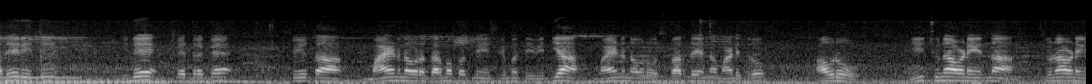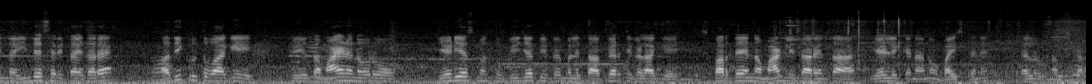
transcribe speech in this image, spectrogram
ಅದೇ ರೀತಿ ಇದೇ ಕ್ಷೇತ್ರಕ್ಕೆ ಶ್ರೀಯುತ ಮಾಯಣ್ಣನವರ ಧರ್ಮಪತ್ನಿ ಶ್ರೀಮತಿ ವಿದ್ಯಾ ಮಾಯಣ್ಣನವರು ಸ್ಪರ್ಧೆಯನ್ನು ಮಾಡಿದರು. ಅವರು ಈ ಚುನಾವಣೆಯನ್ನು, ಚುನಾವಣೆಯಿಂದ ಹಿಂದೆ ಸರಿತಾ ಇದ್ದಾರೆ. ಅಧಿಕೃತವಾಗಿ ಶ್ರೀಯುತ ಮಾಯಣ್ಣನವರು ಜೆ ಡಿ ಎಸ್ ಮತ್ತು ಬಿ ಜೆ ಪಿ ಬೆಂಬಲಿತ ಅಭ್ಯರ್ಥಿಗಳಾಗಿ ಸ್ಪರ್ಧೆಯನ್ನು ಮಾಡಲಿದ್ದಾರೆ ಅಂತ ಹೇಳಲಿಕ್ಕೆ ನಾನು ಬಯಸ್ತೇನೆ. ಎಲ್ಲರಿಗೂ ನಮಸ್ಕಾರ.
